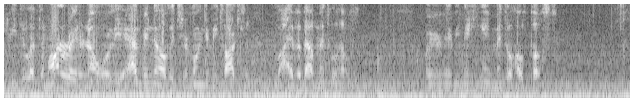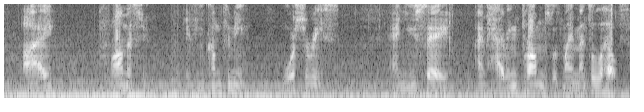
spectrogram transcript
You need to let the moderator know or the admin know that you're going to be talking live about mental health or you're going to be making a mental health post. I promise you, if you come to me or Charisse and you say, I'm having problems with my mental health,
